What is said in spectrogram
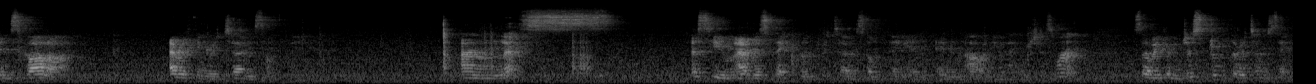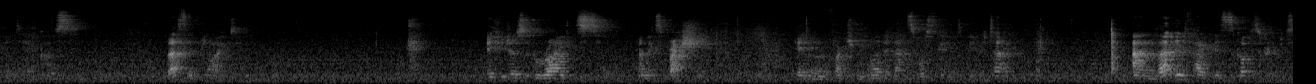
in Scala, something. And let's assume every statement returns something in, in our new language as well. So we can just drop the return statement here because that's implied. If you just write an expression in function body, that's what's going to be returned. And that in fact is CoffeeScript.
